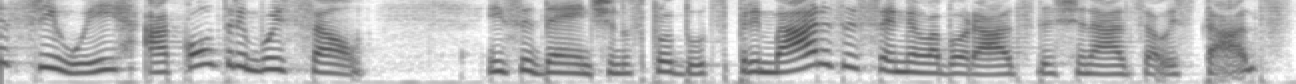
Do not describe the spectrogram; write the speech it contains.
extinguir a contribuição incidente nos produtos primários e semi-elaborados destinados aos estados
